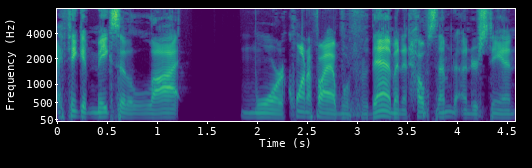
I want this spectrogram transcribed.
i think it makes it a lot more quantifiable for them and it helps them to understand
